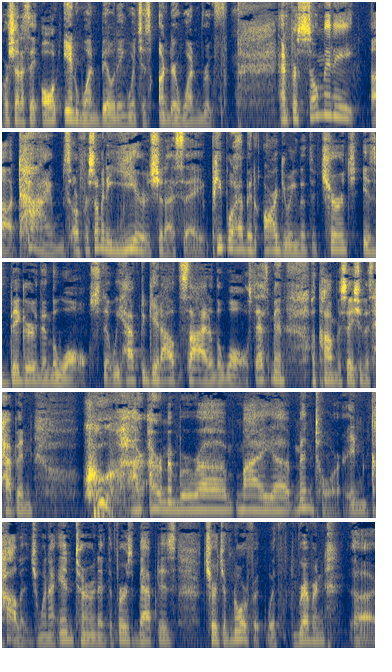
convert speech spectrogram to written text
Or should I say all in one building, which is under one roof. And for so many uh, times, or for so many years, should I say, people have been arguing that the church is bigger than the walls, that we have to get outside of the walls. That's been a conversation that's happened Whew, I, I remember uh, my uh, mentor in college when I interned at the First Baptist Church of Norfolk with Reverend uh,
